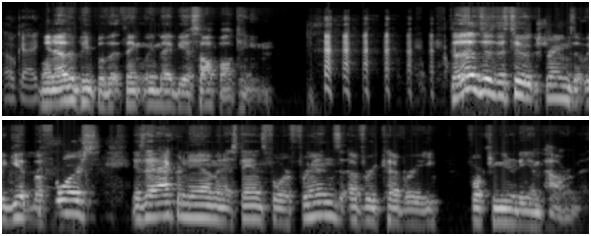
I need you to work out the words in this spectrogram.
Okay. and other people that think we may be a softball team. So those are the two extremes that we get. But FORCE is that acronym, and it stands for Friends of Recovery for Community Empowerment.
